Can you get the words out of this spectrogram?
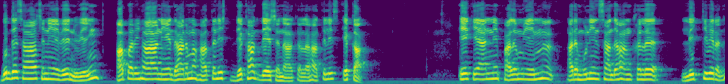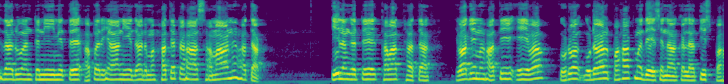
බුද්ධ ශාසනය වෙනුවෙන් අපරිහානීය ධර්ම 42ක් දේශනා කළ 41ක්. ඒ කියන්නේ පළමුවෙන්ම අර මුලින් සඳහන් කළ ලිච්ඡවි රජදරුවන්ට නියමිත අපරිහානීය ධර්ම 7ට හා සමාන 7ක්. ඊළඟට තවත් 7ක්. ඒ වගේම හතේ ඒවා ගොඩාල් පහක්ම දේශනා කළ 35ක්.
